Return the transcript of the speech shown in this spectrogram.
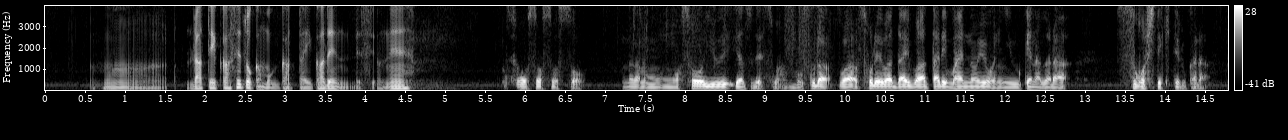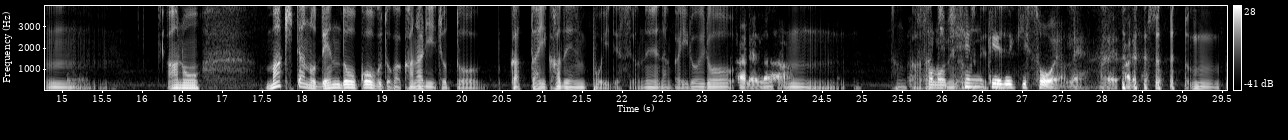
まあ、ラテカセとかも合体家電ですよね。そうそうそうそう。だからもうもうそういうやつですわ。僕らはそれはだいぶ当たり前のように受けながら過ごしてきてるから。うん。あの、マキタの電動工具とかかなりちょっと合体家電っぽいですよね。なんかいろいろ、あれな。うん。なんかその変。形できそうやね。あれ、あれこそ。うん。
